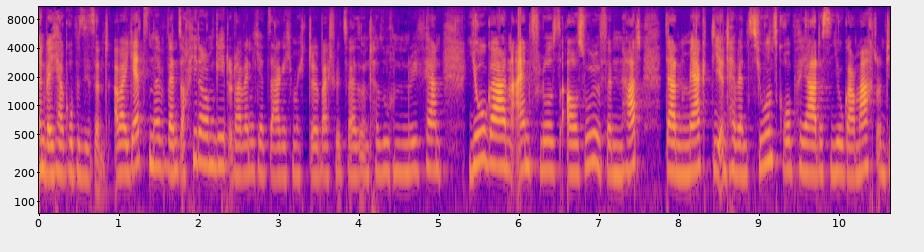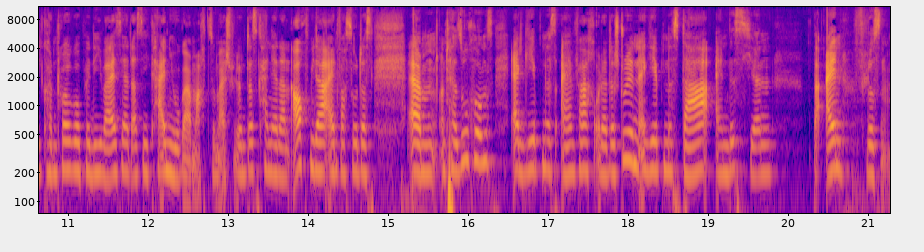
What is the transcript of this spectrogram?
in welcher Gruppe sie sind. Aber jetzt, ne, wenn es auch hier darum geht, oder wenn ich jetzt sage, ich möchte beispielsweise untersuchen, inwiefern Yoga einen Einfluss aufs Wohlbefinden hat, dann merkt die Interventionsgruppe ja, dass sie Yoga macht und die Kontrollgruppe, die weiß ja, dass sie kein Yoga macht zum Beispiel. Und das kann ja dann auch wieder einfach so das ähm, Untersuchungsergebnis einfach oder das Studienergebnis da ein bisschen beeinflussen.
